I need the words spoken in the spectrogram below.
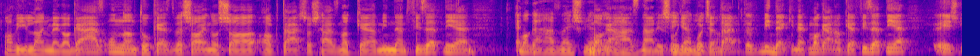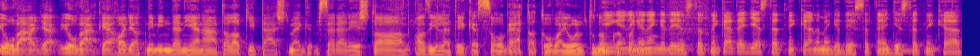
a villany meg a gáz. Onnantól kezdve sajnos a, a társasháznak kell mindent fizetnie, Magáháznál is. Magáháznál is, igen, bocsánat. Tehát mindenkinek magának kell fizetnie, és jóvá, jóvá kell hagyatni minden ilyen átalakítást, meg szerelést a, az illetékes szolgáltatóval. Jól tudom Igen, kapani? igen, engedélyeztetni kell, hát egyeztetni kell, nem engedélyeztetni, egyeztetni kell.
